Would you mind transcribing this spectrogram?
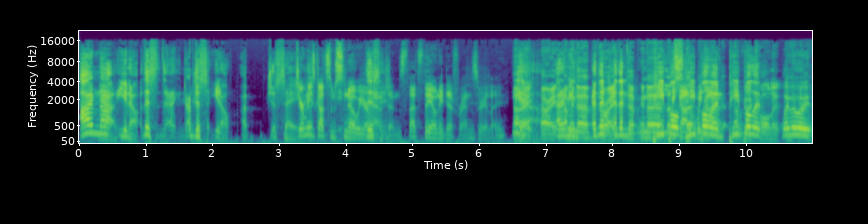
I'm not, you know, this I'm just, you know, I'm just saying. Germany's got some snowier this is- mountains. That's the only difference, really. Yeah. all right. And I I'm mean, gonna- and then all right, and then I'm gonna- people people gotta- in I'm people gonna in call it. wait wait wait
